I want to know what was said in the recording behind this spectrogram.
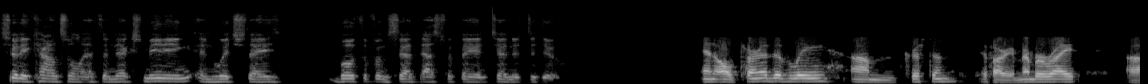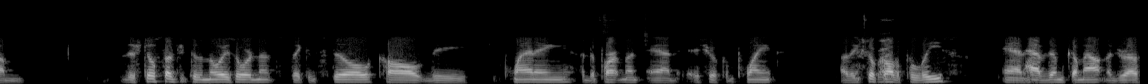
city council at the next meeting in which they, both of them said that's what they intended to do. And alternatively, um, Kristen, if I remember right, um, they're still subject to the noise ordinance. They can still call the planning department and issue a complaint. Uh, they can still call the police and have them come out and address,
